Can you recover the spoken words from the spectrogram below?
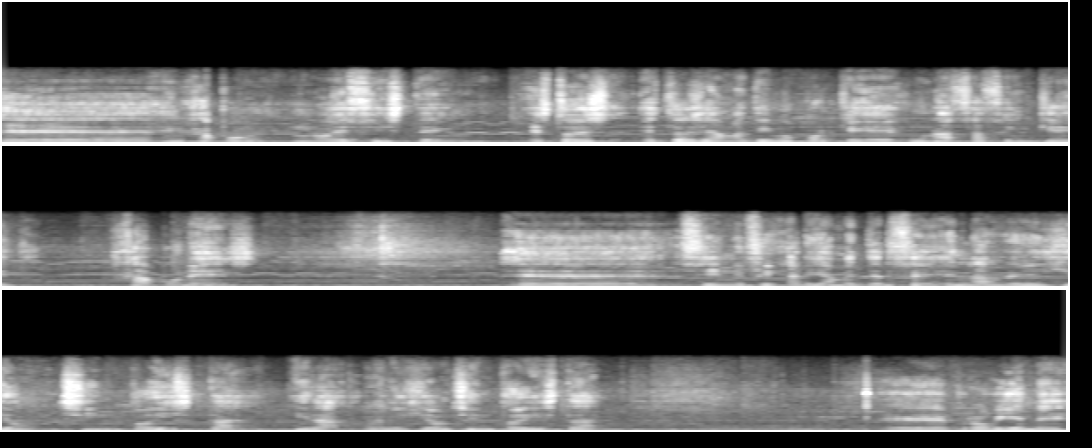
Eh, en Japón no existen. Esto es, esto es llamativo porque un Assassin's Creed japonés eh, significaría meterse en la religión shintoísta y la religión shintoísta eh, proviene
